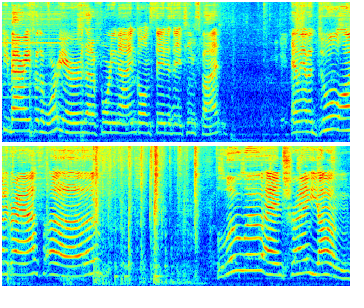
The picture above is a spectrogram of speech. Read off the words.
Ricky Barry for the Warriors out of 49. Golden State is a team spot. And we have a dual autograph of Lulu and Trae Young.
